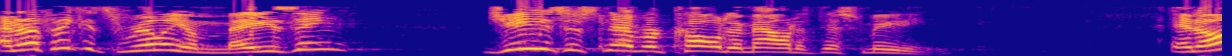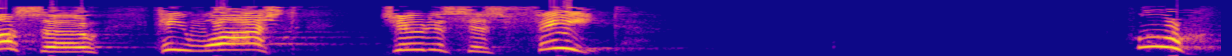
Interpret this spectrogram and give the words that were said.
And I think it's really amazing. Jesus never called him out at this meeting. And also, he washed Judas's feet. Whew.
